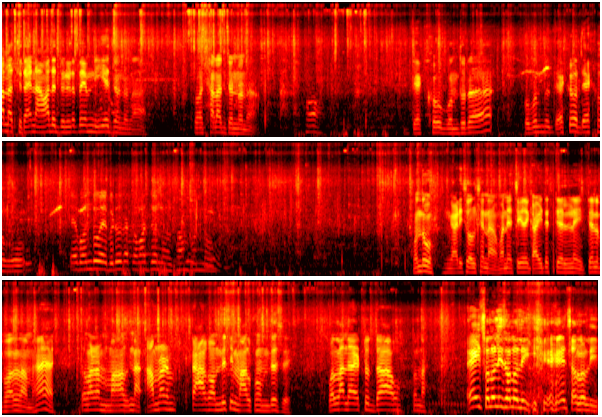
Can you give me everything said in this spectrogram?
বানাচ্ছি, তাই না? আমাদের জন্য, এটা তো এমনি ইয়ের জন্য না, তোমার ছাড়ার জন্য না। দেখো বন্ধুরা ও বন্ধু দেখো দেখো। এ বন্ধু এই ভিডিওটা তোমার জন্য সম্পূর্ণ। বন্ধু গাড়ি চলছে না মানে হচ্ছে গাড়িতে তেল নেই তেল ভরলাম হ্যাঁ? তোমার মাল না আমরা টাকা কম দিছি মাল কম দিয়েছে বললাম না একটু দাও। তো না। এই চললি চললি। এই চললি।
